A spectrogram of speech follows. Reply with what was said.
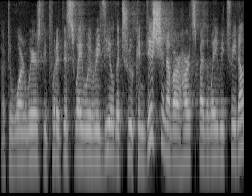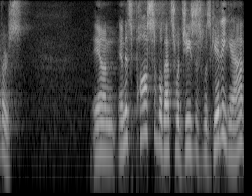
Dr. Warren Wiersbe put it this way we reveal the true condition of our hearts by the way we treat others. And, and it's possible that's what Jesus was getting at.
